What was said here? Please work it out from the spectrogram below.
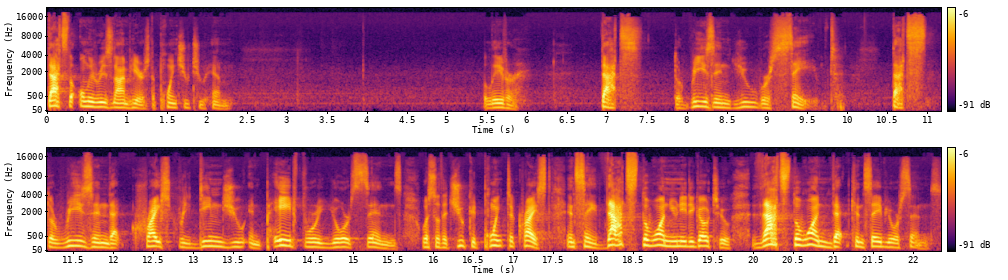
That's the only reason I'm here is to point you to him. Believer, That's the reason you were saved. That's the reason that Christ redeemed you and paid for your sins was so that you could point to Christ and say, That's the one you need to go to. That's the one that can save your sins.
